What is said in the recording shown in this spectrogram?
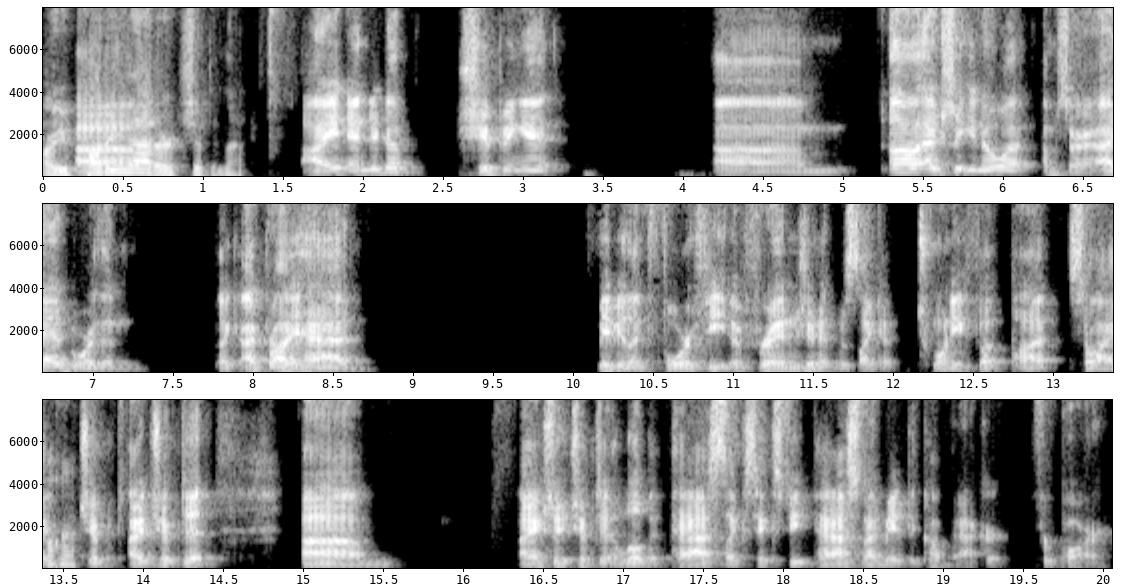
Are you putting um, that or chipping that? I ended up chipping it. Um, oh, actually, you know what? I'm sorry. I had more than like I probably had maybe like four feet of fringe, and it was like a 20 foot putt. So I Okay. chipped. I chipped it. Um, I actually chipped it a little bit past, like six feet past, and I made the comebacker for par.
